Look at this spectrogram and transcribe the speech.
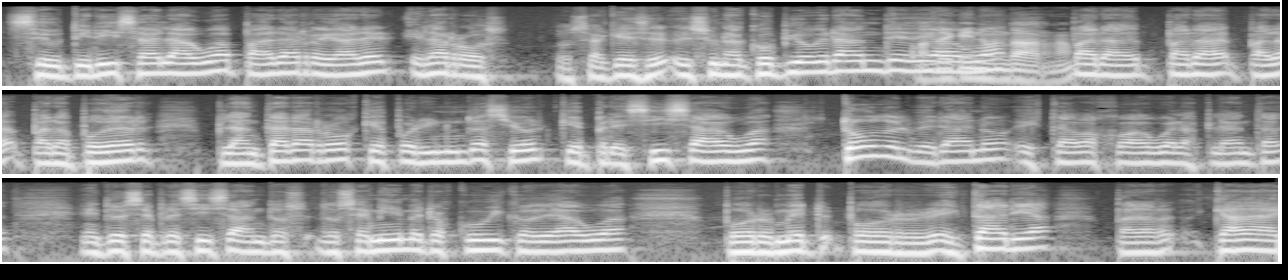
se utiliza el agua para regar el arroz. O sea que es, un acopio grande de agua para, para, para, para, poder plantar arroz, que es por inundación, que precisa agua. Todo el verano está bajo agua las plantas, entonces se precisan 12.000 metros cúbicos de agua por, hectárea para cada,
